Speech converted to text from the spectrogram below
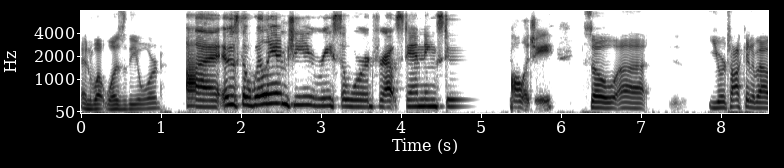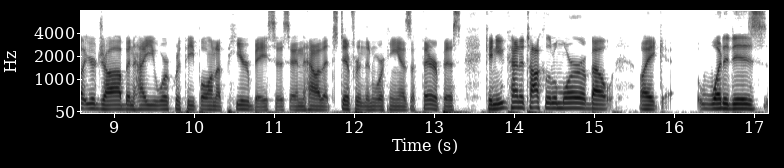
And what was the award? Uh, it was the William G. Reese Award for Outstanding Student Psychology. So, uh, you were talking about your job and how you work with people on a peer basis and how that's different than working as a therapist. Can you kind of talk a little more about like what it is?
